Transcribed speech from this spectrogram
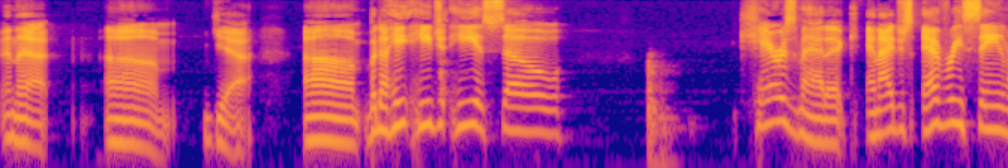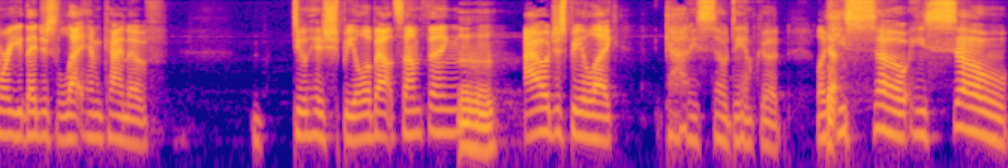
in that? Um, yeah. Um, but no, he he he is so charismatic, and I just every scene where you they just let him kind of do his spiel about something, mhm. I would just be like, God, he's so damn good. Like Yeah. he's so he's so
